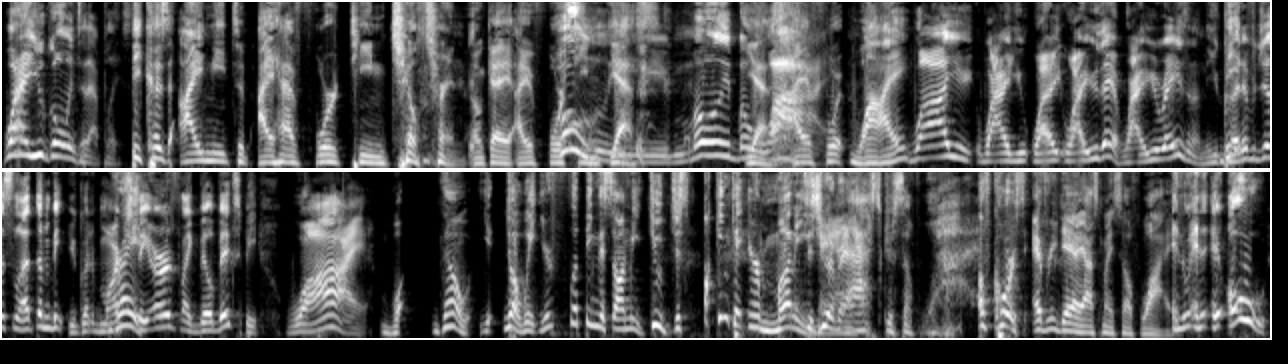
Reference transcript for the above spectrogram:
Why are you going to that place? because I need to. I have 14 children. Okay, I have 14. Holy yes, moly! But yes. why? I have four. Why? Why are you? Why are you? Why? Why are you there? Why are you raising them? You could have just let them be. You could have marched Right. the earth like Bill Bixby. Why? What? No, y- no. Wait, you're flipping this on me, dude. Just fucking get your money. Did you ever ask yourself why? Of course, every day I ask myself why. And, and, and- oh,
